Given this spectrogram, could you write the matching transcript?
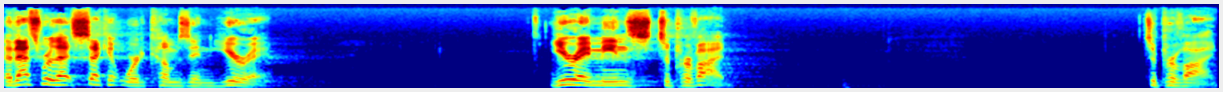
Now, that's where that second word comes in, Yireh. Yireh means to provide. To provide.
